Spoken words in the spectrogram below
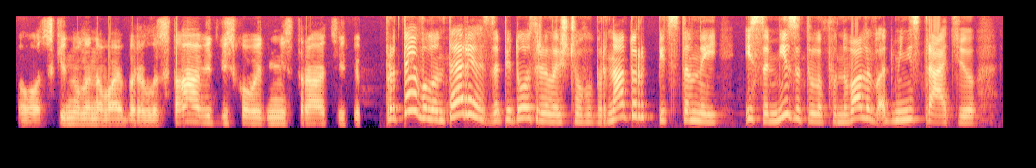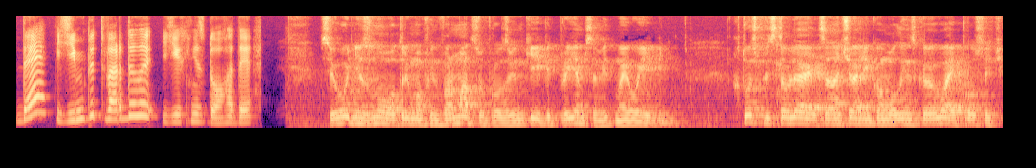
От, скинули на Viber листа від військової адміністрації. Проте волонтери запідозрили, що губернатор підставний, і самі зателефонували в адміністрацію, де їм підтвердили їхні здогади. Сьогодні знову отримав інформацію про дзвінки підприємцям від моєго імені. Хтось представляється начальником Волинської ОВА і просить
